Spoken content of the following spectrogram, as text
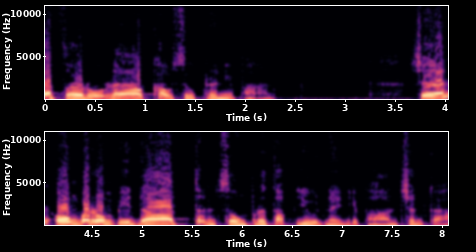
ตัดสรู้แล้วเข้าสู่พระนิพพานฉะนั้นองค์บรมบิดาท่านทรงประทับอยู่ในนิพพานชั้นเก้า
